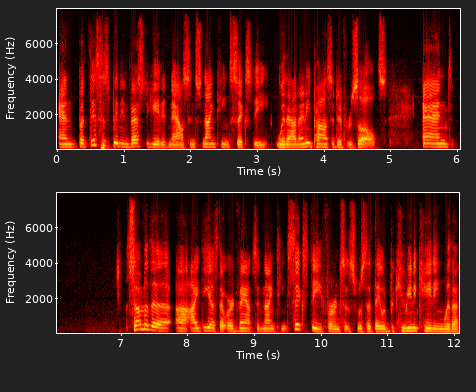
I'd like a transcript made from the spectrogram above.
and but this has been investigated now since 1960 without any positive results. And some of the uh, ideas that were advanced in 1960, for instance, was that they would be communicating with a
